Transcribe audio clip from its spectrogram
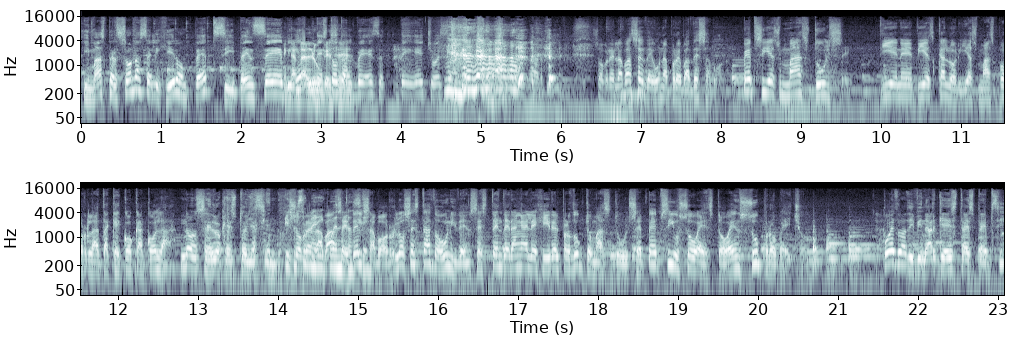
y más personas eligieron Pepsi. Pensé, Me bien, Luke esto tal ¿eh? vez, de hecho es... Sobre la base de una prueba de sabor, Pepsi es más dulce. Tiene 10 calorías más por lata que Coca-Cola. No sé lo que estoy haciendo. Y sobre la base cuenta, del sí. sabor, los estadounidenses tenderán a elegir el producto más dulce. Pepsi usó esto en su provecho. ¿Puedo adivinar que esta es Pepsi?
